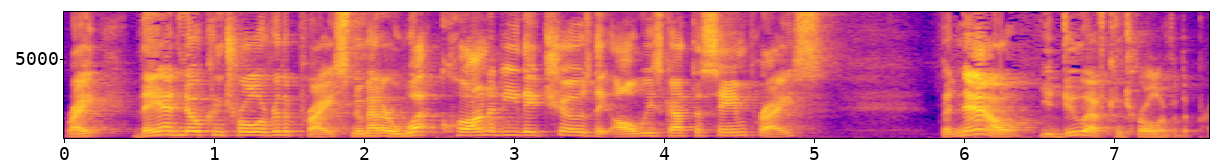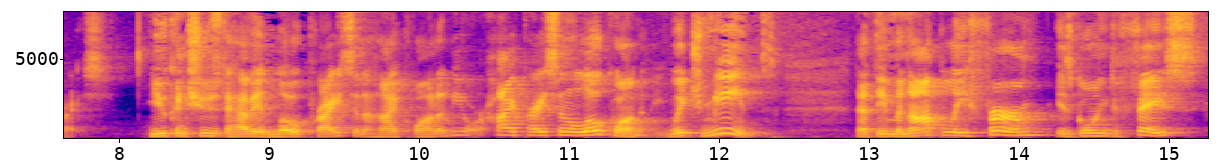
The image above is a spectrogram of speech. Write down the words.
right? They had no control over the price. No matter what quantity they chose, they always got the same price. But now you do have control over the price. You can choose to have a low price in a high quantity or high price in a low quantity, which means that the monopoly firm is going to face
